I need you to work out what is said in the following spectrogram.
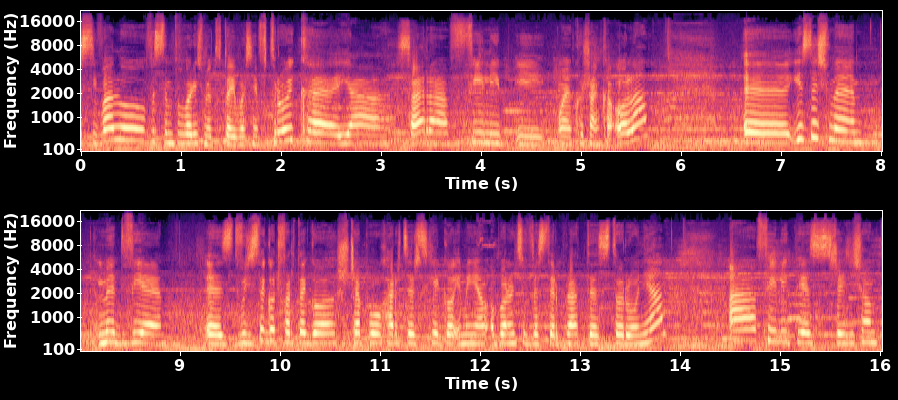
Festiwalu występowaliśmy tutaj właśnie w trójkę. Ja, Sara, Filip i moja koleżanka Ola. E, Jesteśmy my dwie e, z 24 szczepu harcerskiego imienia obrońców Westerplatte z Torunia, a Filip jest z 60.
